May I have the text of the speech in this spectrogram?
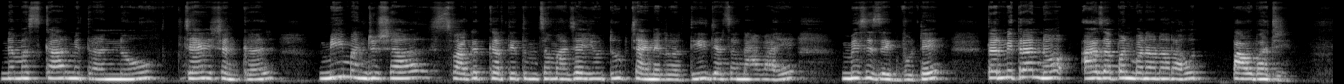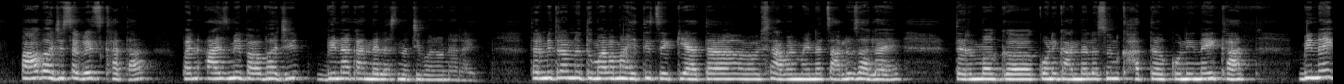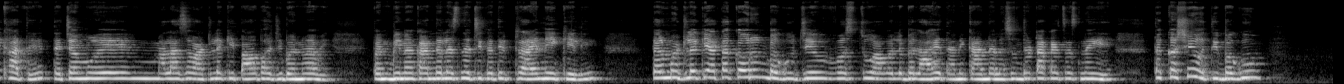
नमस्कार मित्रांनो जय शंकर. मी मंजुषा स्वागत करते तुमचं माझ्या यूट्यूब चॅनलवरती ज्याचं नाव आहे मिसेस एकबुटे तर मित्रांनो आज आपण बनवणार आहोत पावभाजी. पावभाजी सगळेच खाता पण आज मी पावभाजी बिना कांदा लसणाची बनवणार आहे. तर मित्रांनो तुम्हाला माहितीच आहे की आता श्रावण महिना चालू झाला आहे तर मग कोणी कांदा लसूण खातं कोणी नाही खात. मी नाही खाते त्याच्यामुळे मला असं वाटलं की पावभाजी बनवावी. पण बिना कांदा लसणाची कधी ट्राय नाही केली. तर म्हटलं की आता करून बघू. जे वस्तू अवेलेबल आहेत आणि कांदा लसूण तर टाकायचंच नाही आहे तर कशी होती बघू?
